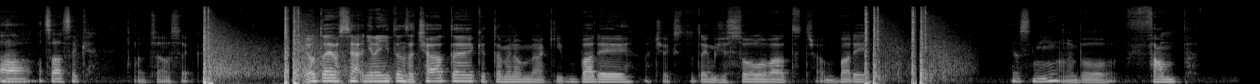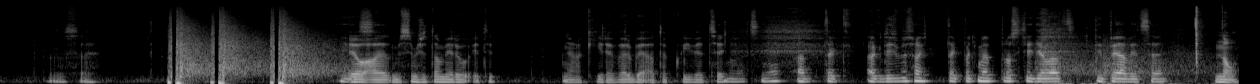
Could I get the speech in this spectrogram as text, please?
A ocásek. Ocásek. Jo, to je vlastně ani není ten začátek, je tam jenom nějaký body a člověk si to tady může solovat, třeba body, Jasný. anebo thump. To Zase. Yes. Jo, ale myslím, že tam jedou i ty nějaký reverby a takové věci. No, Jasně. A, tak, a když bychom, tak pojďme prostě dělat ty pijavice. No,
